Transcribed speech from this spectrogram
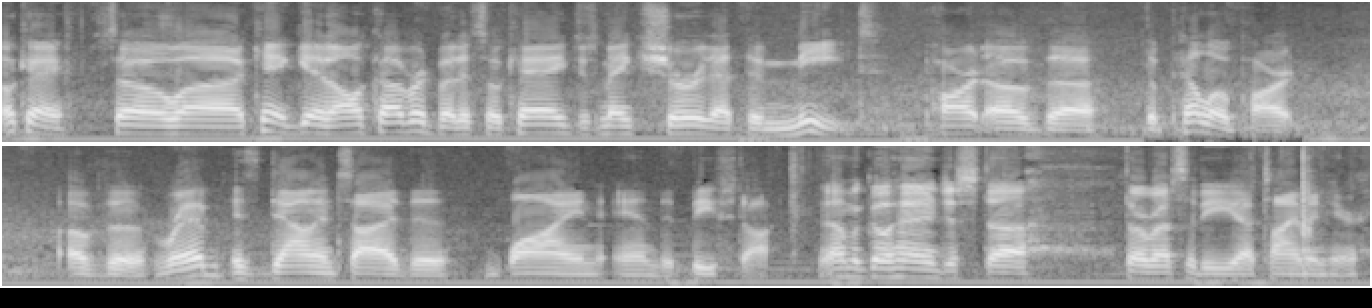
Okay, so uh, can't get it all covered, but it's okay. Just make sure that the meat part of the, the pillow part of the rib is down inside the wine and the beef stock. Now I'm gonna go ahead and just uh, throw the rest of the uh, thyme in here.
